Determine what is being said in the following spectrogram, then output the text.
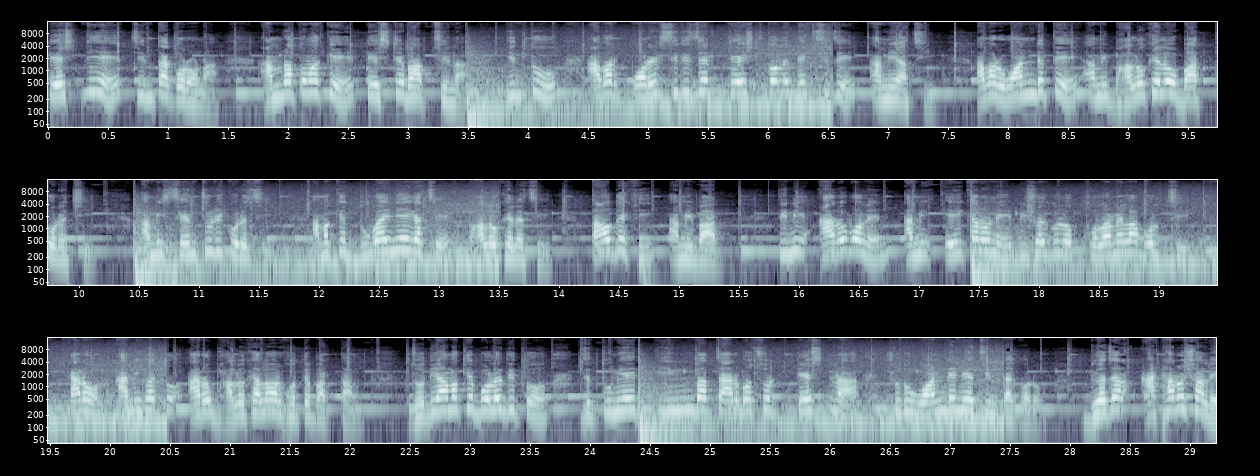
টেস্ট নিয়ে চিন্তা করো না। আমরা তোমাকে টেস্টে ভাবছি না। কিন্তু আবার পরের সিরিজের টেস্ট দলে দেখছি যে আমি আছি। আবার ওয়ান ডেতে আমি ভালো খেলেও বাদ পড়েছি। আমি সেঞ্চুরি করেছি। আমাকে দুবাই নিয়ে গেছে, ভালো খেলেছি। তাও দেখি আমি বাদ। তিনি আরও বলেন, আমি এই কারণে বিষয়গুলো খোলামেলা বলছি, কারণ আমি হয়তো আরও ভালো খেলোয়াড় হতে পারতাম। যদি আমাকে বলে দিত যে তুমি এই তিন বা চার বছর টেস্ট না, শুধু ওয়ানডে নিয়ে চিন্তা করো। দু হাজার আঠারো সালে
